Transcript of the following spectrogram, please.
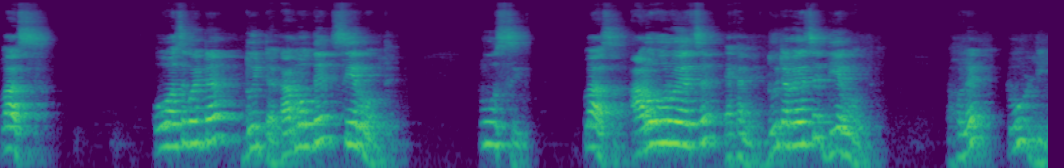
প্লাস ও আছে কয়টা? দুইটা, কার মধ্যে? সি এর মধ্যে। টু সি প্লাস আরও ও রয়েছে এখানে, দুইটা রয়েছে ডি এর মধ্যে। তাহলে টু ডি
